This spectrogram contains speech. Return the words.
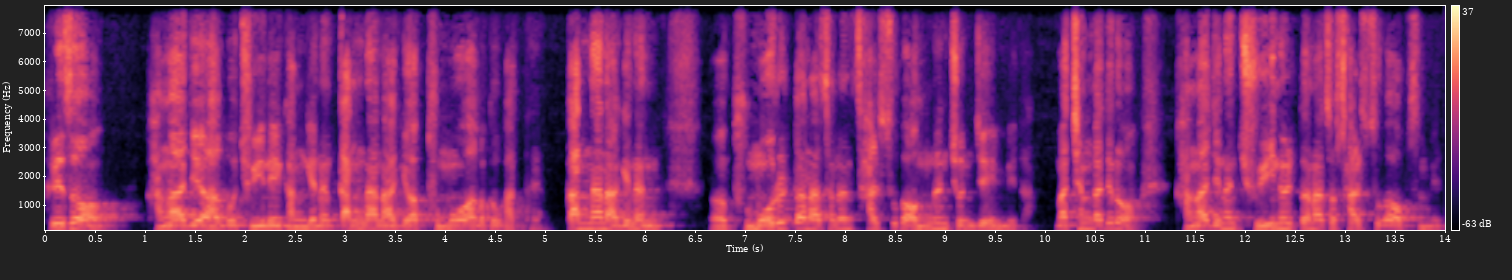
그래서 강아지하고 주인의 관계는 깐난아기와 부모하고도 같아요. 깐난아기는 어, 부모를 떠나서는 살 수가 없는 존재입니다. 마찬가지로 강아지는 주인을 떠나서 살 수가 없습니다.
